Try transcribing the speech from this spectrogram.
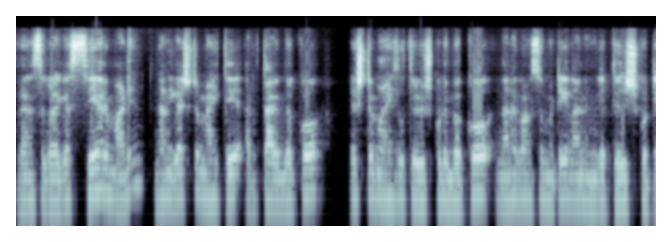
ಫ್ರೆಂಡ್ಸ್ ಗಳಿಗೆ ಶೇರ್ ಮಾಡಿ ನನಗೆ ಎಷ್ಟು ಮಾಹಿತಿ ಅರ್ಥ ಆಗಬೇಕು, ಎಷ್ಟು ಮಾಹಿತಿ ತಿಳಿಸ್ಕೊಡ್ಬೇಕು, ನನಗನ್ಸೋ ಮಟ್ಟಿಗೆ ನಾನು ನಿಮಗೆ ತಿಳಿಸ್ಕೊಟ್ಟಿದ್ದೀನಿ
